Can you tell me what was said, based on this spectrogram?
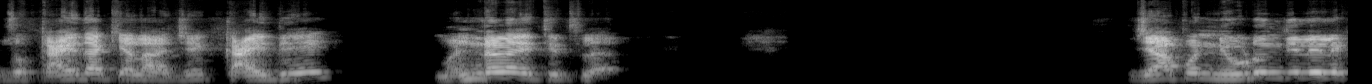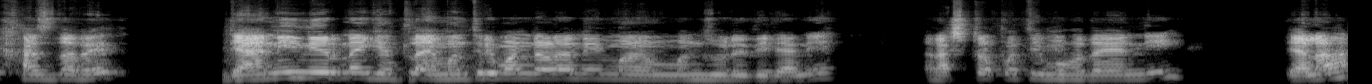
जो कायदा केला जे कायदे मंडळ आहे तिथलं जे आपण निवडून दिलेले खासदार आहेत त्यांनी निर्णय घेतलाय मंत्रिमंडळाने मंजुरी दिल्याने राष्ट्रपती महोदयांनी त्याला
